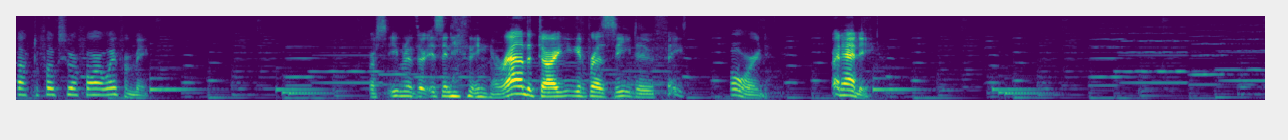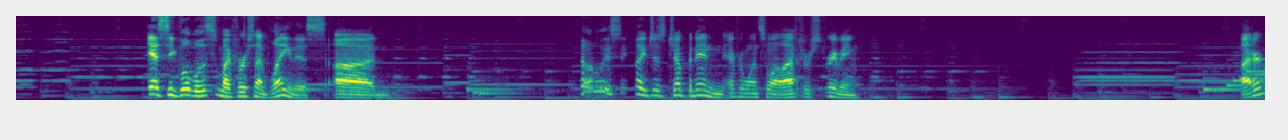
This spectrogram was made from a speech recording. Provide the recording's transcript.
talk to folks who are far away from me. Of course, even if there isn't anything around a target, you can press Z to face forward. Quite handy. Yeah, see, Global, this is my first time playing this. Uh, totally seems like just jumping in every once in a while after streaming. Ladder?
